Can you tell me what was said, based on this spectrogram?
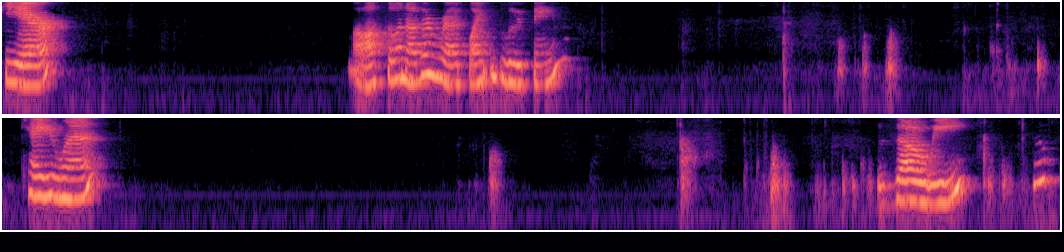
Pierre. Also another red, white, and blue theme. Kaylin. Zoe. Oops.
